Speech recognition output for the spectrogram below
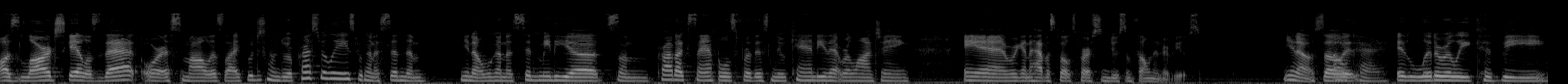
as large scale as that, or as small as like we're just going to do a press release. We're going to send them, you know, we're going to send media some product samples for this new candy that we're launching, and we're going to have a spokesperson do some phone interviews. You know, so it Okay. it literally could be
